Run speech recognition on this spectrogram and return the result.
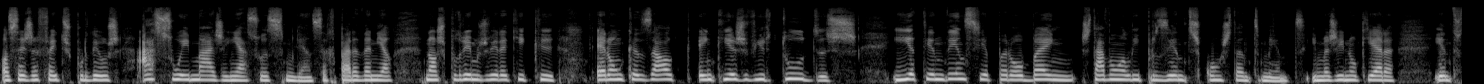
ou seja, feitos por Deus à sua imagem e à sua semelhança semelhança. Repara, Daniel, nós poderemos ver aqui que era um casal em que as virtudes e a tendência para o bem estavam ali presentes constantemente. Imagina o que era entre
